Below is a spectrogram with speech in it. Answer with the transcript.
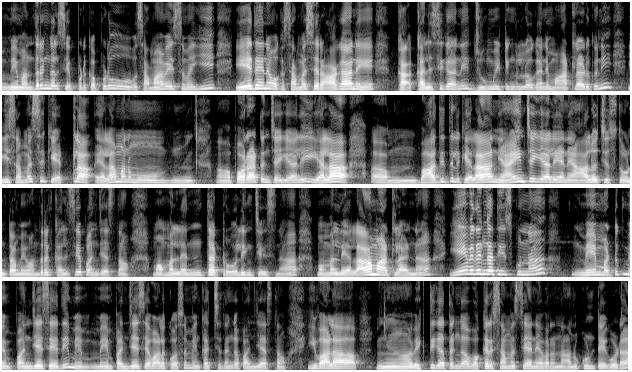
మేమందరం కలిసి ఎప్పటికప్పుడు సమావేశమయ్యి ఏదైనా ఒక సమస్య రాగానే క కలిసి కానీ జూమ్ మీటింగుల్లో కానీ మాట్లాడుకుని ఈ సమస్యకి ఎట్లా ఎలా మనము పోరాటం చేయాలి ఎలా బాధితులకి ఎలా న్యాయం చేయాలి అని ఆలోచిస్తూ ఉంటాం. మేమందరం కలిసే పనిచేస్తాం మమ్మల్ని ఎంత ట్రోలింగ్ చేసినా మమ్మల్ని ఎలా మాట్లాడినా ఏ విధంగా తీసుకున్నా మేము మట్టుకు మేము పనిచేసేది మేము మేము పనిచేసే వాళ్ళ కోసం మేము ఖచ్చితంగా పనిచేస్తాం ఇవాళ వ్యక్తిగతంగా ఒకరి సమస్య అని ఎవరన్నా అనుకుంటే కూడా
